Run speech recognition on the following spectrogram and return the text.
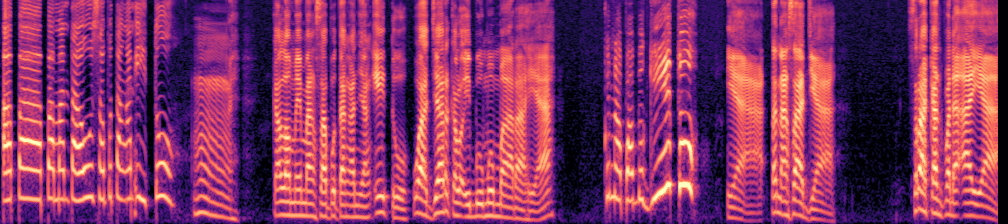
Apa paman tahu sapu tangan itu? Hmm, kalau memang sapu tangan yang itu, wajar kalau ibumu marah ya. Kenapa begitu? Ya, tenang saja. Serahkan pada ayah.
